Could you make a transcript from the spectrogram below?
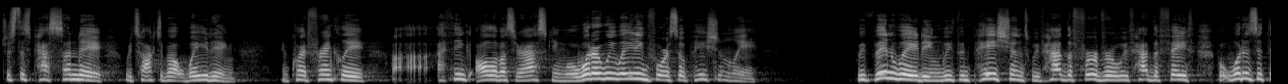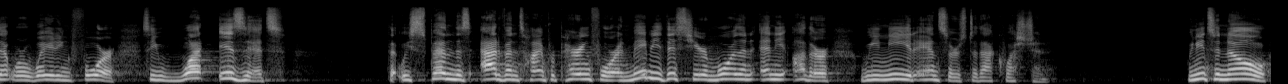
Just this past Sunday, we talked about waiting and quite frankly, I think all of us are asking, well, what are we waiting for so patiently? We've been waiting, we've been patient, we've had the fervor, we've had the faith, but what is it that we're waiting for? See, what is it that we spend this Advent time preparing for? And maybe this year, more than any other, we need answers to that question. We need to know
